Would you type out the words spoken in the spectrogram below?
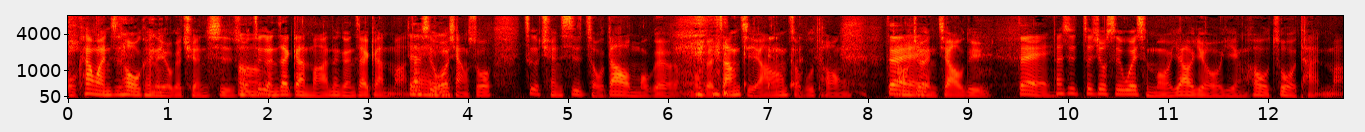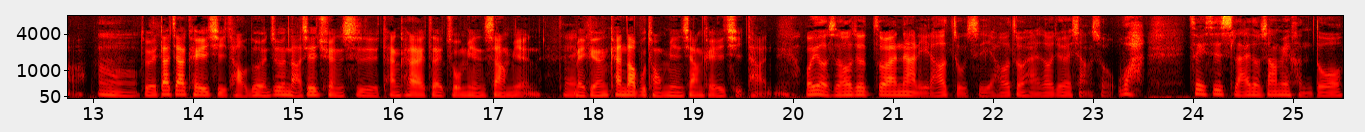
我看完之后，我可能有个诠释，说这个人在干嘛，那个人在干嘛。”但是我想说，这个诠释走到某个某个章节，好像走不通，然后就很焦虑。对，但是这就是为什么要有演后座谈嘛？嗯，对，大家可以一起讨论，就是哪些诠释摊开来在桌面上面，对，每个人看到不同面相可以一起谈。我有时候就坐在那里，然后主持演后座谈的时候，就会想说，哇。这一次 slide 上面很多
